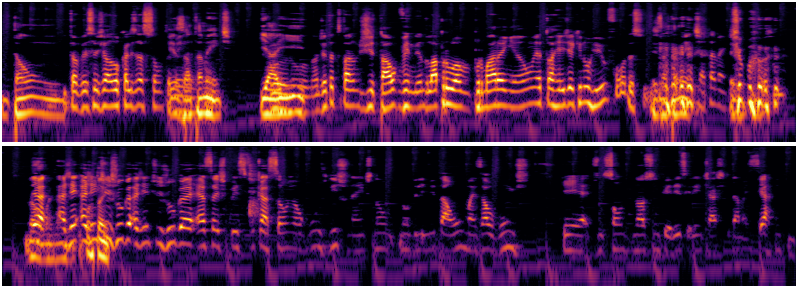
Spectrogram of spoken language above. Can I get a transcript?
Então, E talvez seja a localização também. né? exatamente. E Não- aí, Não, não adianta tu estar no digital vendendo lá pro, pro Maranhão e a tua rede aqui no Rio, foda-se. exatamente. Exatamente. Tipo, Não, É, é a, gente, a, gente julga, a gente julga essa especificação em alguns nichos, né? A gente não, não delimita um, mas alguns que é- são do nosso interesse, que a gente acha que dá mais certo, enfim.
